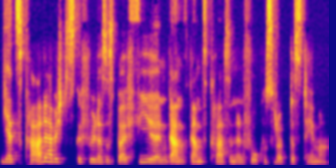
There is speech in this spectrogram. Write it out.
jetzt gerade, habe ich das Gefühl, dass es bei vielen ganz, ganz krass in den Fokus rückt, das Thema.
